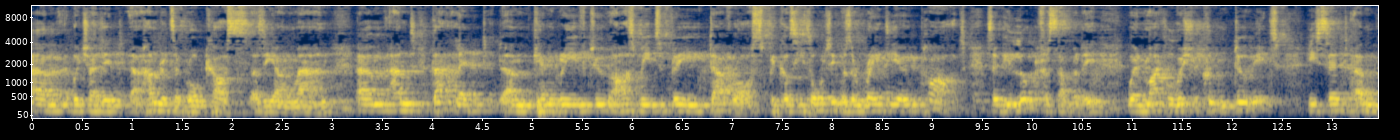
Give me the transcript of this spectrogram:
um, which I did uh, hundreds of broadcasts as a young man, um, and that led um, Ken Grieve to ask me to be Davros because he thought it was a radio part. So he looked for somebody when Michael Wisher couldn't do it. He said, um,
